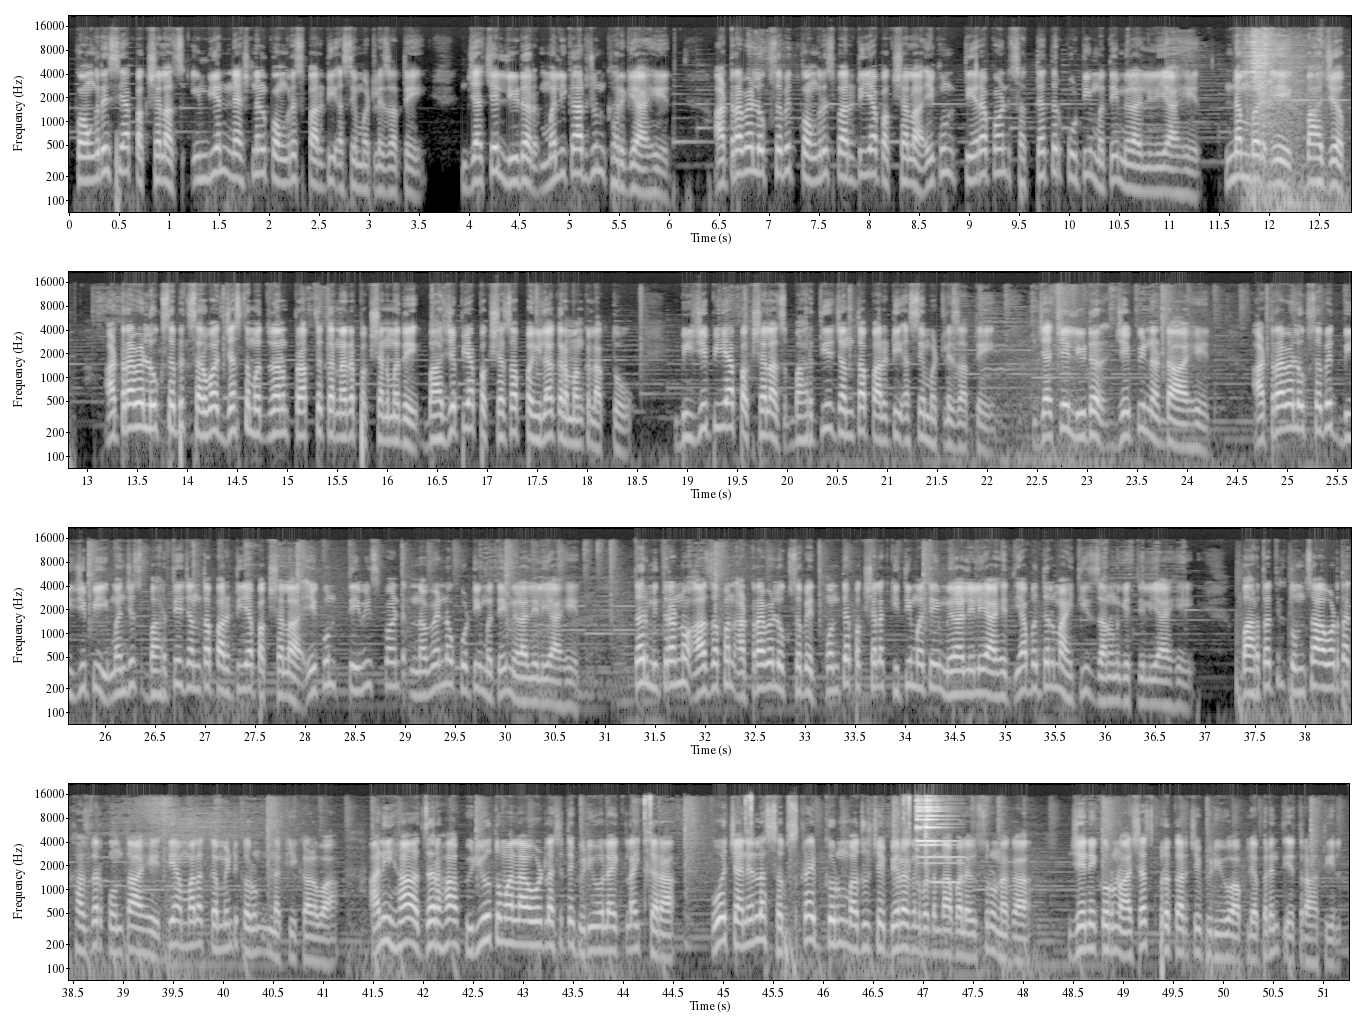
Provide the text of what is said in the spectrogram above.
काँग्रेस या पक्षालाच इंडियन नॅशनल काँग्रेस पार्टी असे म्हटले जाते ज्याचे लीडर मल्लिकार्जुन खरगे आहेत. अठराव्या लोकसभेत काँग्रेस पार्टी या पक्षाला एकूण तेरा पॉईंट सत्याहत्तर कोटी मते मिळालेली आहेत. नंबर एक भाजप. अठराव्या लोकसभेत सर्वात जास्त मतदान प्राप्त करणाऱ्या पक्षांमध्ये भाजप या पक्षाचा पहिला क्रमांक लागतो. बी जे पी या पक्षालाच भारतीय जनता पार्टी असे म्हटले जाते ज्याचे लीडर जे पी नड्डा आहेत. अठराव्या लोकसभेत बी जे पी म्हणजेच भारतीय जनता पार्टी या पक्षाला एकूण तेवीस पॉईंट नव्याण्णव कोटी मते मिळालेली आहेत. तर मित्रांनो आज आपण अठराव्या लोकसभेत कोणत्या पक्षाला किती मते मिळालेली आहेत याबद्दल माहिती जाणून घेतलेली आहे. भारतातील तुमचा आवडता खासदार कोणता आहे ते आम्हाला कमेंट करून नक्की कळवा. आणि हा जर हा व्हिडिओ तुम्हाला आवडला असेल तर व्हिडिओला एक लाईक करा व चॅनलला सबस्क्राईब करून बाजूचे बेल आयकॉन बटन दाबायला विसरू नका जेणेकरून अशाच प्रकारचे व्हिडिओ आपल्यापर्यंत येत राहतील.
